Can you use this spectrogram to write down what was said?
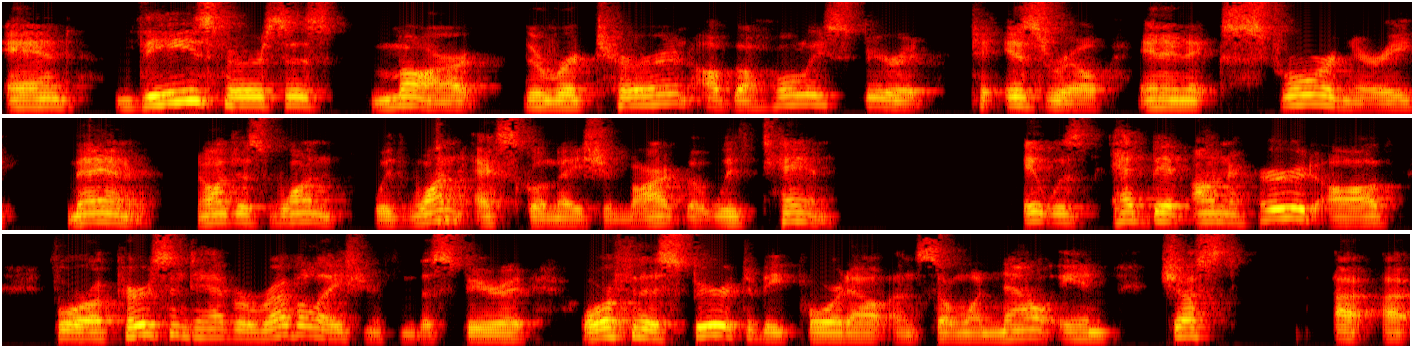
And these verses mark the return of the Holy Spirit to Israel in an extraordinary manner. Not just one with one exclamation mark, but with 10. It was had been unheard of for a person to have a revelation from the Spirit or for the Spirit to be poured out on someone now in just a,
